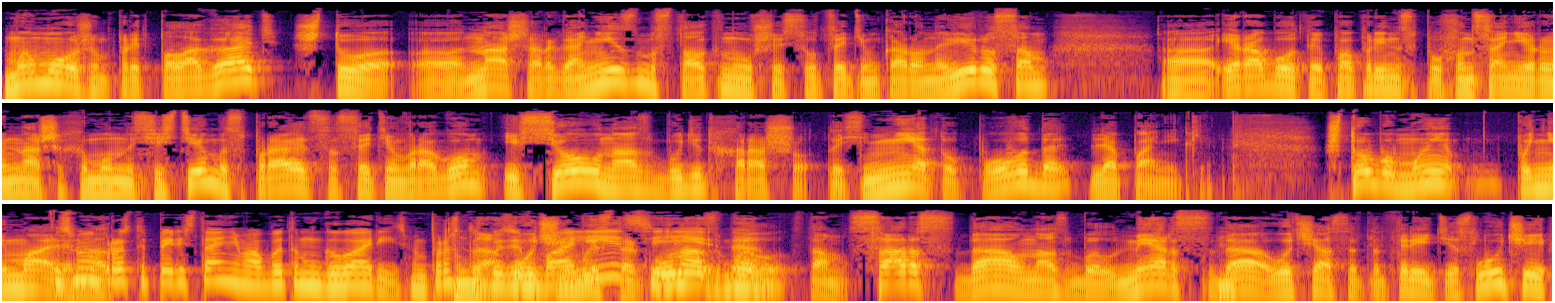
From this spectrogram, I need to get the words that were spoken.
мы можем предполагать, что э, наш организм, столкнувшись с вот этим коронавирусом, э, и работая по принципу функционирования наших иммунной системы, справится с этим врагом, и все у нас будет хорошо. То есть нету повода для паники чтобы мы понимали... То есть мы на... просто перестанем об этом говорить, мы просто да, будем очень болеть. Быстро. И... У нас да. был там SARS, да, у нас был MERS, да, вот сейчас это третий случай,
